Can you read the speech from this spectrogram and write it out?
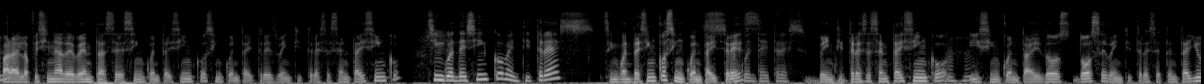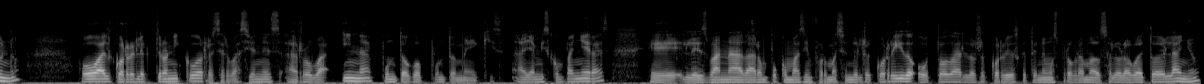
para la oficina de ventas es 55 53 23 65. 55 23 55 53 53 23 65 y 52 12 23 71 o al correo electrónico reservaciones arroba ina.gov.mx. Allá mis compañeras eh, les van a dar un poco más de información del recorrido o todos los recorridos que tenemos programados a lo largo de todo el año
